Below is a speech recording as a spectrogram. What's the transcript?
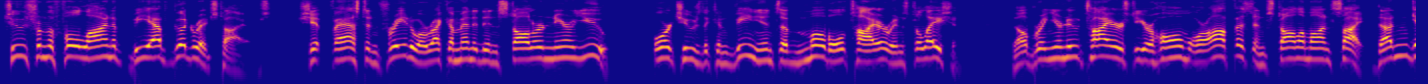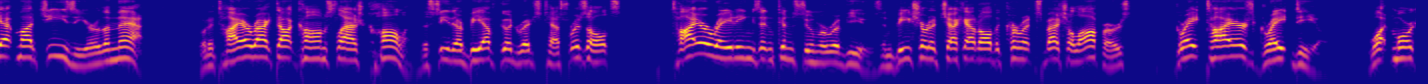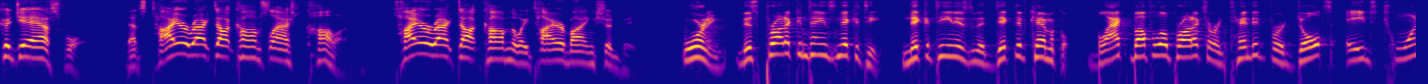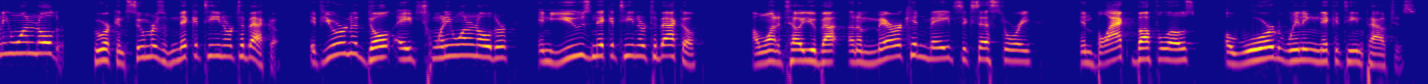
Choose from the full line of BF Goodrich tires. Ship fast and free to a recommended installer near you. Or choose the convenience of mobile tire installation. They'll bring your new tires to your home or office, install them on site. Doesn't get much easier than that. Go to TireRack.com slash Colin to see their BF Goodrich test results, tire ratings, and consumer reviews. And be sure to check out all the current special offers. Great tires, great deal. What more could you ask for? That's TireRack.com slash Colin. TireRack.com, the way tire buying should be. Warning this product contains nicotine. Nicotine is an addictive chemical. Black Buffalo products are intended for adults aged 21 and older who are consumers of nicotine or tobacco. If you're an adult age 21 and older and use nicotine or tobacco, I want to tell you about an American made success story in Black Buffalo's award winning nicotine pouches.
